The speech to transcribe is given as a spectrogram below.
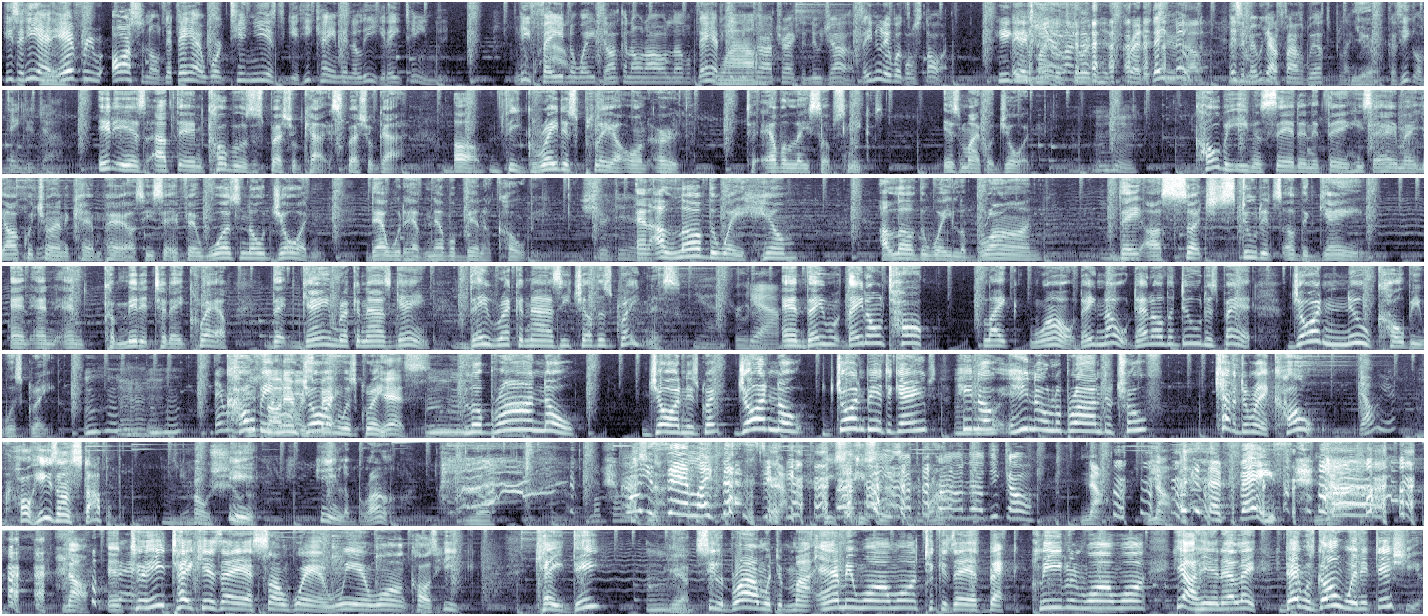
He said he had Hmm. every arsenal that they had worked 10 years to get. He came in the league at 18 with it. He fading away, dunking on all of them. They had to Wow. give new contracts and new jobs. They knew they were going to start. He gave. Michael Jordan his credit They too, knew. though. They said, man, we got to find somewhere else to play. Yeah. Because he going to take this job. It is out there, and Kobe was a special guy. Special guy. Uh, the greatest player on earth to ever lace up sneakers is Michael Jordan. Kobe even said in the thing, he said, hey man, y'all quit trying to compare us. He said, if there was no Jordan, there would have never been a Kobe. Sure did. And I love the way him, I love the way LeBron, they are such students of the game and, and, and committed to their craft that game recognize game. They recognize each other's greatness. yeah. Yeah. And they they don't talk like, whoa, they know that other dude is bad. Jordan knew Kobe was great. Mm-hmm. Mm-hmm. Mm-hmm. They were Kobe saw that knew respect. Jordan was great. Yes. LeBron know Jordan is great. Jordan know Jordan be at the games. He know he know LeBron the truth. Kevin Durant cold. Oh yeah. Oh, he's unstoppable. Mm-hmm. Oh He shoot. ain't, he ain't LeBron. No. Why are you saying like that, Steve? He's he's not Got the LeBron. brown up, you go. No, no, Look at that face. No. no. Until he take his ass somewhere and win one, cause he KD. Mm-hmm. Yeah. See, LeBron went to Miami one one, took his ass back to Cleveland one one. He out here in LA. They was gonna win it this year.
